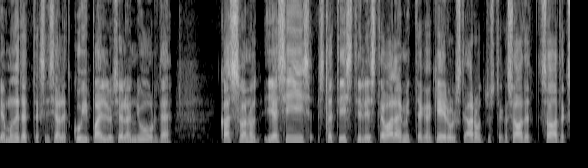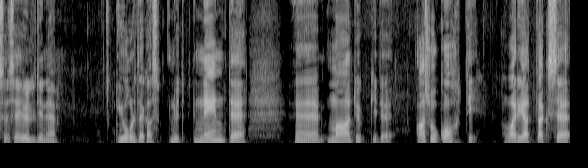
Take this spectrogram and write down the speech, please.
ja mõõdetakse seal, et kui palju seal on juurde kasvanud ja siis statistiliste valemitega, keeruliste arvutustega saadet-, saadakse see üldine juurdekasv. nüüd nende äh, maatükkide asukohti varjatakse,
